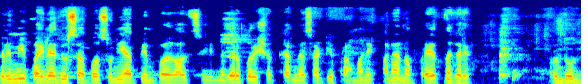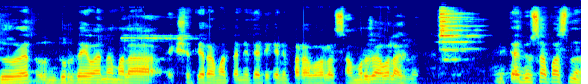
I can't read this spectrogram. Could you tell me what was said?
तरी मी पहिल्या दिवसापासून या पिंपळगावची नगर परिषद करण्यासाठी प्रामाणिकपणानं प्रयत्न करेन. परंतु दुर दुर्दैवानं मला एकशे तेरा मतांनी त्या ठिकाणी पराभवाला सामोरं जावं लागलं. आणि त्या दिवसापासनं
